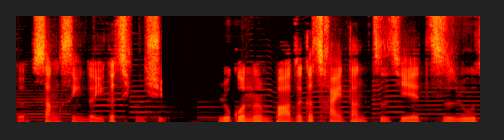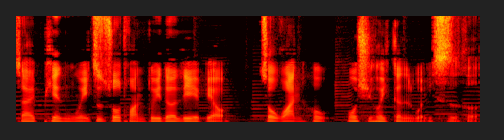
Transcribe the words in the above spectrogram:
个伤心的一个情绪。如果能把这个彩蛋直接植入在片尾，制作团队的列表走完后，或许会更为适合。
